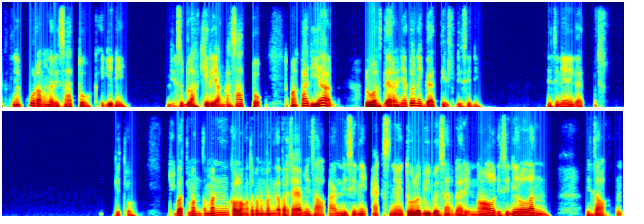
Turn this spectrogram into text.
X-nya kurang dari satu, kayak gini, di sebelah kiri angka satu, maka dia luas daerahnya itu negatif di sini. Di sini negatif. Gitu. Coba teman-teman, kalau teman-teman nggak percaya, misalkan di sini X-nya itu lebih besar dari 0, di sini len, misalkan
